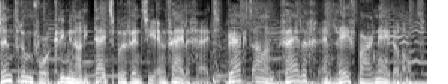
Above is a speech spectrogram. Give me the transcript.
Centrum voor Criminaliteitspreventie en Veiligheid werkt aan een veilig en leefbaar Nederland.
